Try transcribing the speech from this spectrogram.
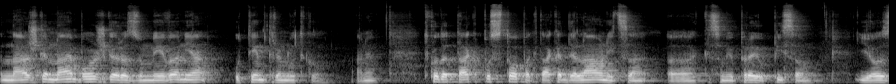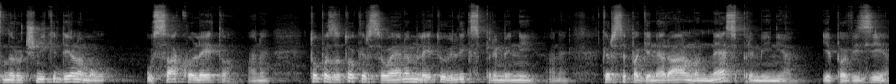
našega najboljšega razumevanja v tem trenutku. Tako da tak postopek, taka delavnica, uh, ki sem jo prej opisal, jo z naročniki delamo vsako leto. To pa zato, ker se v enem letu veliko spremeni. Ker se pa generalno ne spremenja, je pa vizija.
